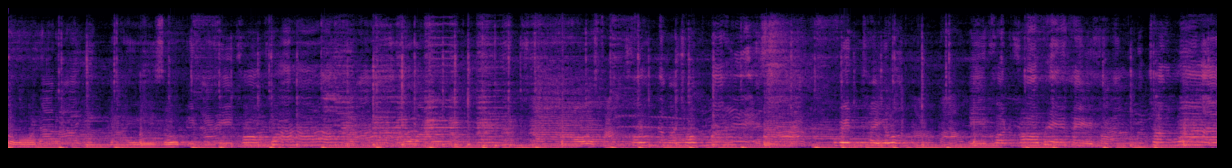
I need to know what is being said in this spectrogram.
สู่ดารายิ่งใหญ่สู่กินไอของความราวังข่าวสังคมนำมาชมไม่สากวิทยุต่างๆมีคนขอเพลงให้ฟังทั้งว่า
